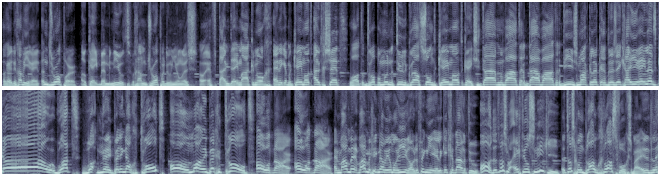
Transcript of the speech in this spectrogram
Oké, nu gaan we hierheen. Een dropper. Oké, ik ben benieuwd. We gaan een dropper doen, jongens. Oh, even time day maken nog. En ik heb mijn game mode uitgezet. Want een dropper moet natuurlijk wel zonder game mode. Oké, ik zie daar mijn water en daar water. Die is makkelijker, dus ik ga hierheen. Let's go! Wat? Wat? Nee, ben ik nou getrold? Oh man, ik ben getrold. Oh, wat naar. Oh, wat naar. En waarom, ben, waarom begin ik nou weer helemaal hier? oh? Dat vind ik niet eerlijk. Ik ga daar naartoe. Oh, dat was wel echt heel sneaky. Het was gewoon blauw glas volgens mij. En het le-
